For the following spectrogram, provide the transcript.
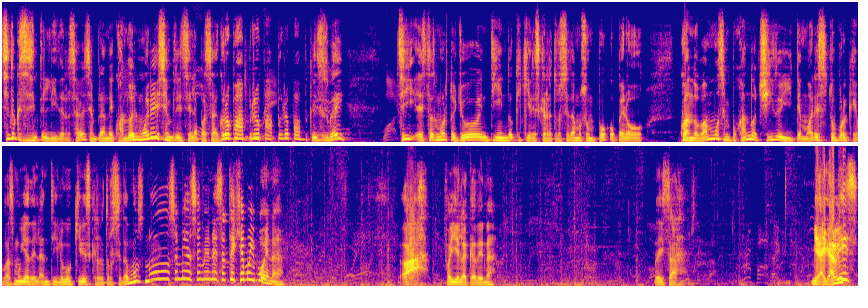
Siento que se siente el líder, ¿sabes? En plan de cuando él muere siempre se la pasa, group up, group up, group up. Que dices, güey, sí, estás muerto. Yo entiendo que quieres que retrocedamos un poco, pero cuando vamos empujando chido y te mueres tú porque vas muy adelante y luego quieres que retrocedamos, no, se me hace una estrategia muy buena. Ah, fallé la cadena. Ahí está. Mira, ¿ya ves?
